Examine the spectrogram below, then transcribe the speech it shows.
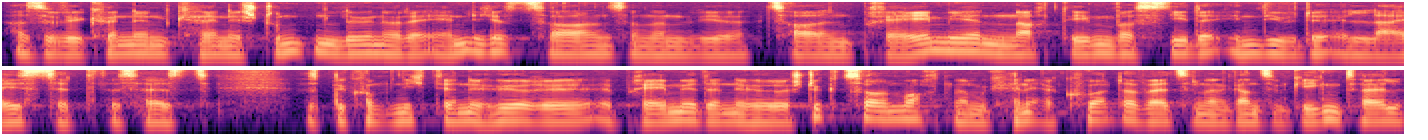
Also wir können keine Stundenlöhne oder ähnliches zahlen, sondern wir zahlen Prämien nach dem, was jeder individuell leistet. Das heißt, es bekommt nicht der eine höhere Prämie, der eine höhere Stückzahl macht. Wir haben keine Akkordarbeit, sondern ganz im Gegenteil.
